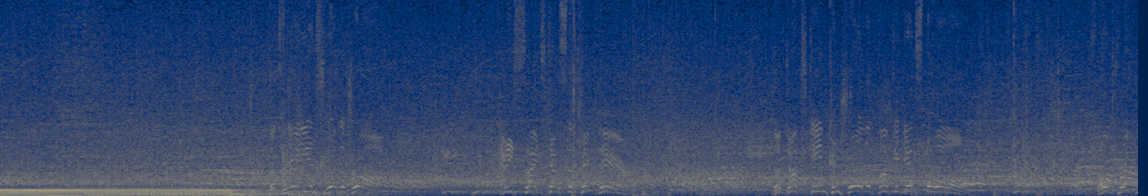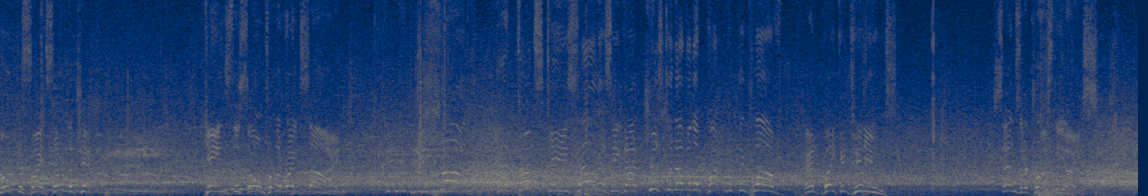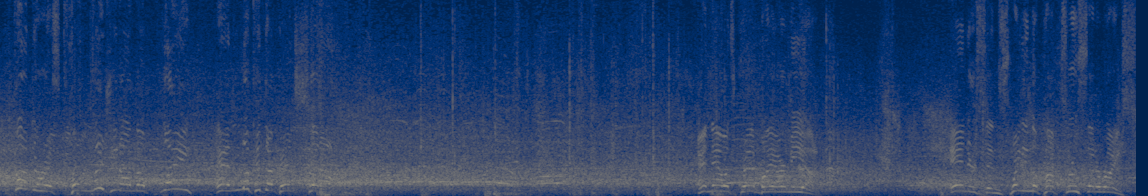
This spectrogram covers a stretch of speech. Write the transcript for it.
The Canadiens win the draw. And he sidesteps the check there. The Ducks gain control of the puck against the wall. Oh, great move to sidestep the check. Gains the zone from the right side. Shot! And that stays out as he got just enough of the puck with the glove. And play continues. Sends it across the ice. Thunderous collision on the play. And look at the bench set up. And now it's grabbed by Armia. Anderson swinging the puck through center ice.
